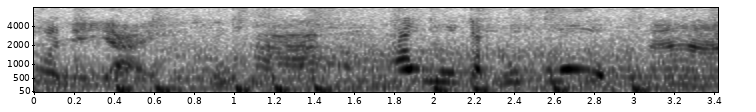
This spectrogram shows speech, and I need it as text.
ส่วนใหญ่ๆลูกค้าผ้าวูกับลูกฟูกนะคะ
